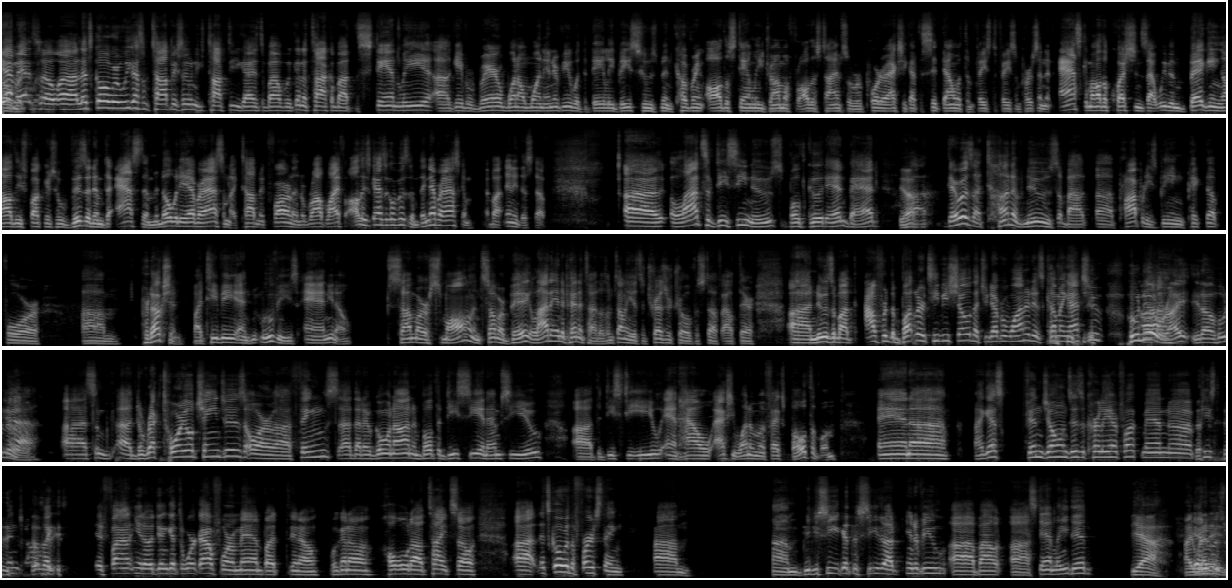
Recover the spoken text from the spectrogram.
Yeah, man. So uh, let's go over. We got some topics we need to talk to you guys about. We're going to talk about the Stan Lee. Uh, gave a rare one-on-one interview with the Daily Beast, who's been covering all the Stan Lee drama for all this time. So a reporter actually got to sit down with him face to face in person and ask him all the questions that we've been begging all these fuckers who visit him to ask them, and nobody ever asked him, like Todd McFarlane or Rob Liefeld. All these guys that go visit him, they never ask him about any of this stuff. Uh, lots of DC news, both good and bad yeah. uh, there was a ton of news about uh, properties being picked up for um, production by TV and movies, and you know, some are small and some are big. A lot of independent titles. I'm telling you, it's a treasure trove of stuff out there. Uh, news about Alfred the Butler TV show that you never wanted is coming at you. who knew, uh, right? You know, who knew? Yeah. Uh, some uh, directorial changes or uh, things uh, that are going on in both the DC and MCU, uh, the DCEU, and how actually one of them affects both of them. And uh, I guess Finn Jones is a curly hair fuck, man. Uh, peace to Finn Jones. Like it finally, you know, it didn't get to work out for him, man. But you know, we're gonna hold out tight. So uh, let's go over the first thing. Um, um, did you see You get to see that interview uh, about uh, Stan Lee did? Yeah, I And read it it. was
